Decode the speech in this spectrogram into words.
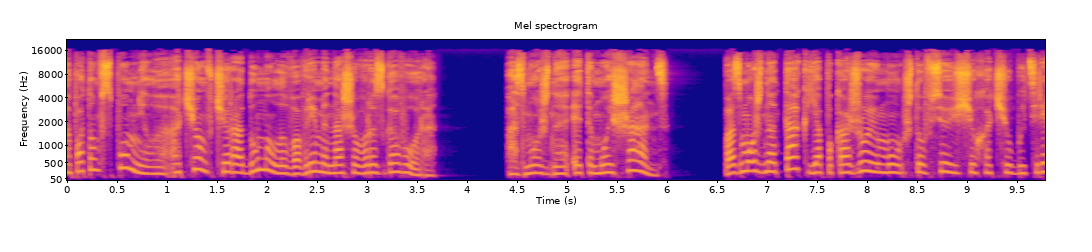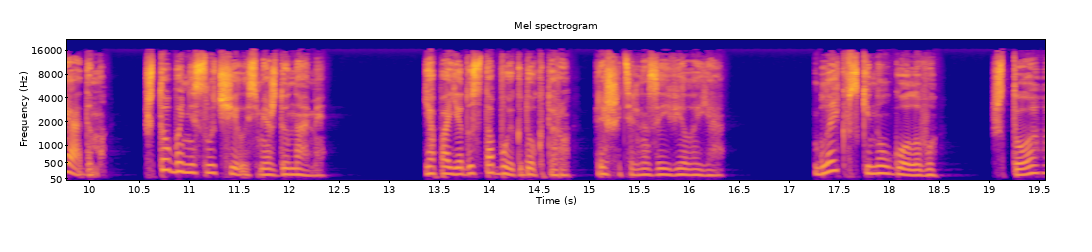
а потом вспомнила, о чем вчера думала во время нашего разговора. Возможно, это мой шанс. Возможно, так я покажу ему, что все еще хочу быть рядом, что бы ни случилось между нами. «Я поеду с тобой к доктору», — решительно заявила я. Блейк вскинул голову. «Что?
